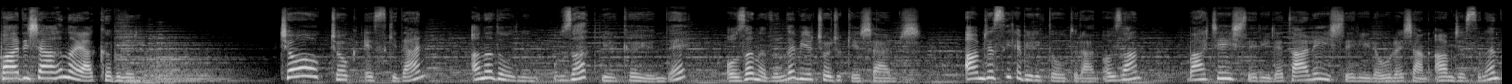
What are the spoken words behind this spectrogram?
Padişahın ayakkabıları. Çok çok eskiden Anadolu'nun uzak bir köyünde Ozan adında bir çocuk yaşarmış. Amcasıyla birlikte oturan Ozan, bahçe işleriyle, tarla işleriyle uğraşan amcasının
